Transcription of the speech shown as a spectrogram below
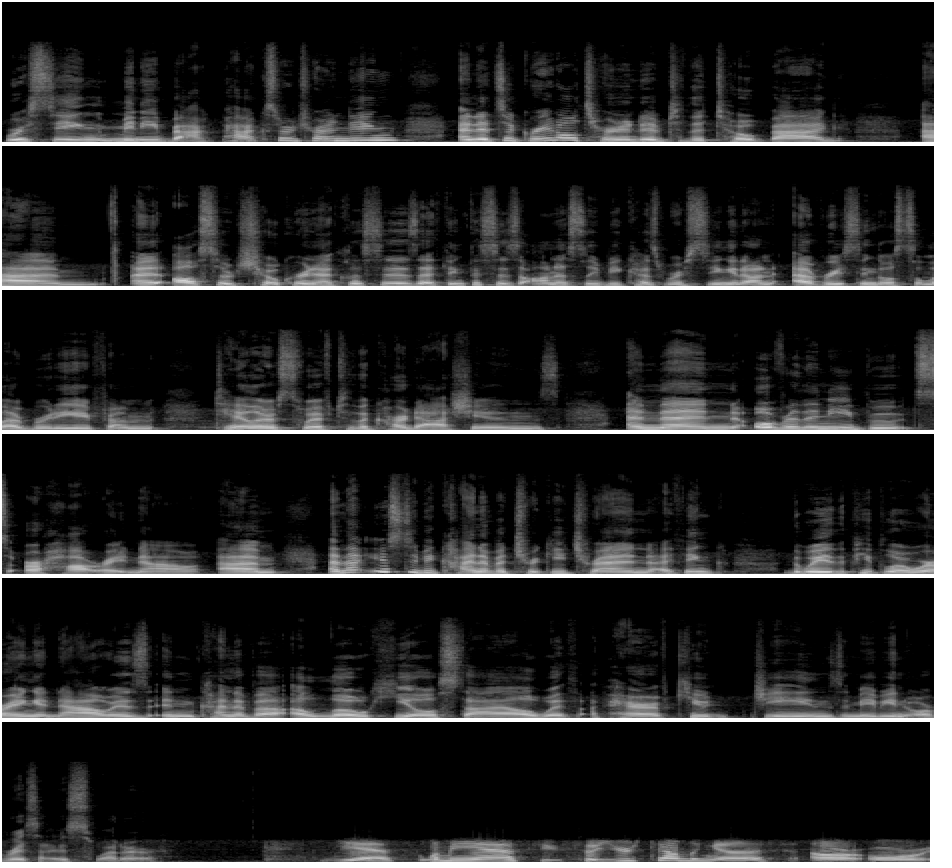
we're seeing mini backpacks are trending, and it's a great alternative to the tote bag. Um, and also choker necklaces. I think this is honestly because we're seeing it on every single celebrity from Taylor Swift to the Kardashians. And then over the knee boots are hot right now. Um, and that used to be kind of a tricky trend. I think the way that people are wearing it now is in kind of a, a low heel style with a pair of cute jeans and maybe an oversized sweater. Yes. Let me ask you. So you're telling us, or, or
